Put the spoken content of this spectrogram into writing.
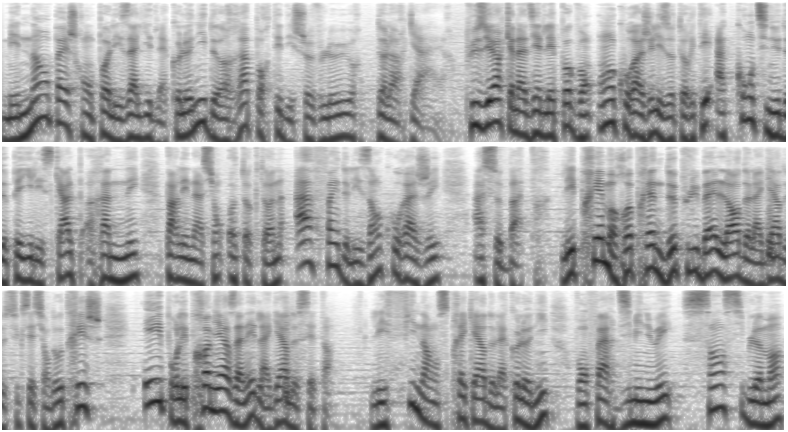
mais n'empêcheront pas les alliés de la colonie de rapporter des chevelures de leur guerre. Plusieurs Canadiens de l'époque vont encourager les autorités à continuer de payer les scalps ramenés par les nations autochtones afin de les encourager à se battre. Les primes reprennent de plus belle lors de la guerre de succession d'Autriche et pour les premières années de la guerre de Sept Ans les finances précaires de la colonie vont faire diminuer sensiblement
